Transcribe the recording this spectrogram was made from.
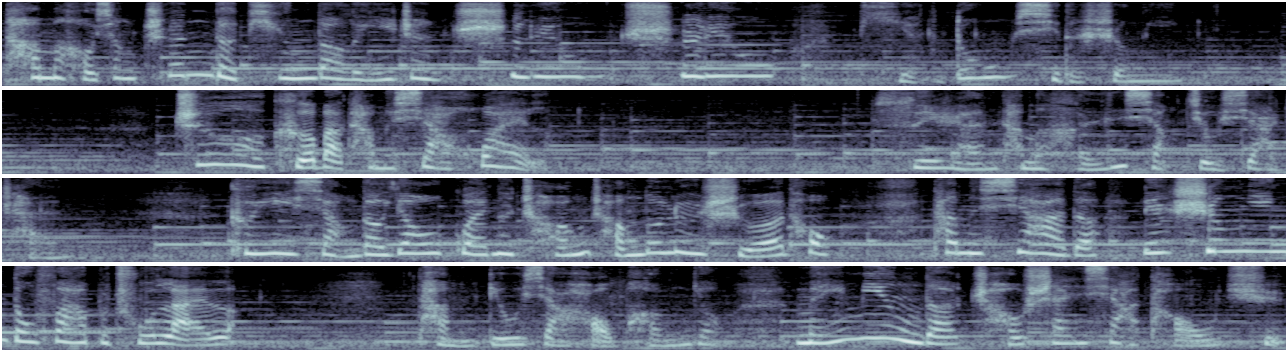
他们好像真的听到了一阵哧溜哧溜舔东西的声音。这可把他们吓坏了。虽然他们很想救夏蝉，可一想到妖怪那长长的绿舌头，他们吓得连声音都发不出来了。他们丢下好朋友，没命的朝山下逃去。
